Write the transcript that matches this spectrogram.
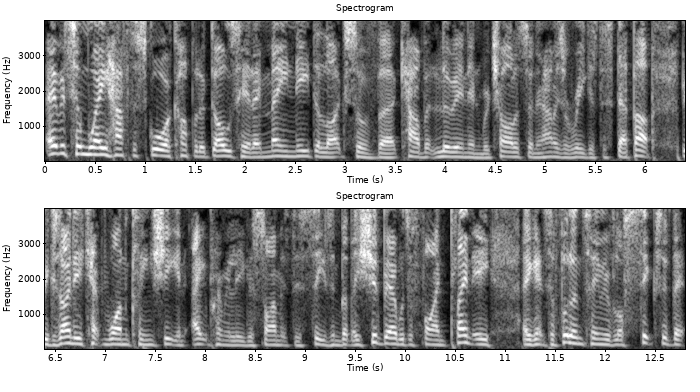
Everton may have to score a couple of goals here. They may need the likes of uh, Calvert Lewin and Richarlison and James Rodriguez to step up because only kept one clean sheet in eight Premier League assignments this season, but they should be able to find plenty against a Fulham team who've lost six of their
